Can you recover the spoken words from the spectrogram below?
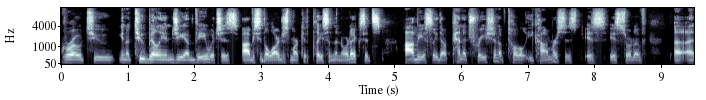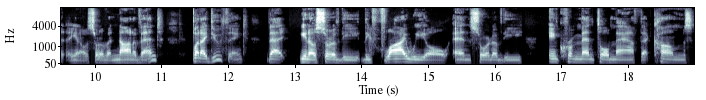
grow to, you know, 2 billion GMV, which is obviously the largest marketplace in the Nordics. It's obviously their penetration of total e-commerce is is is sort of a, a you know, sort of a non-event. But I do think that, you know, sort of the the flywheel and sort of the incremental math that comes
